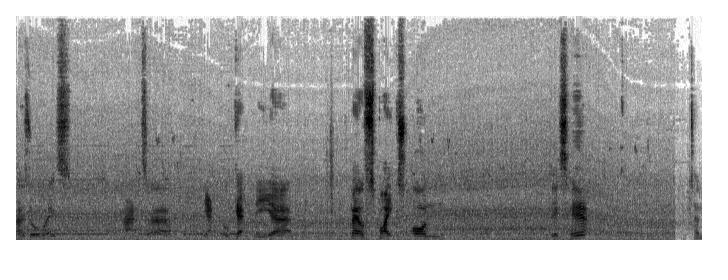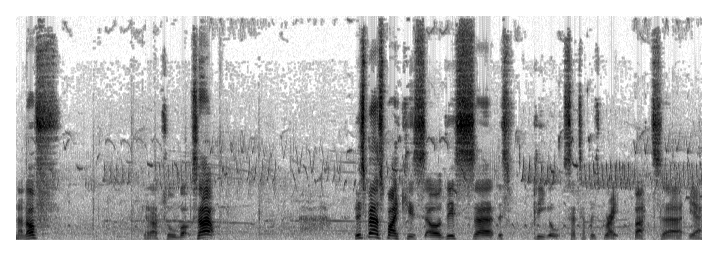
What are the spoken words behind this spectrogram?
as always. And uh, yeah, we'll get the uh, bale spikes on this here. Turn that off. Get our toolbox out. This bale spike is, oh, this uh, this legal setup is great, but uh, yeah,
